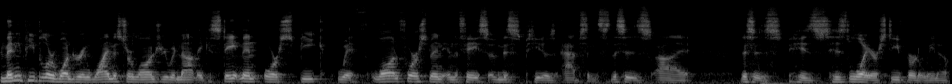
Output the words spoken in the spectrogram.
Many people are wondering why Mr. Laundrie would not make a statement or speak with law enforcement in the face of Mrs. Petito's absence. This is uh, this is his his lawyer, Steve Bertolino.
